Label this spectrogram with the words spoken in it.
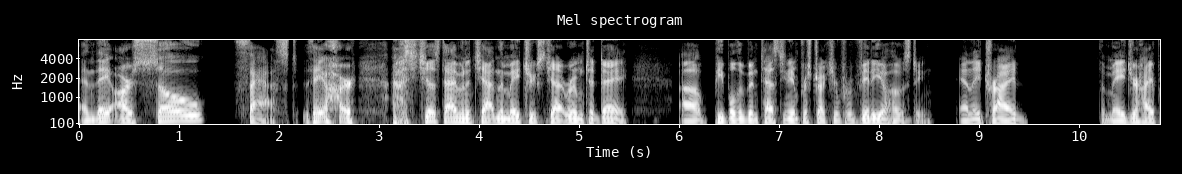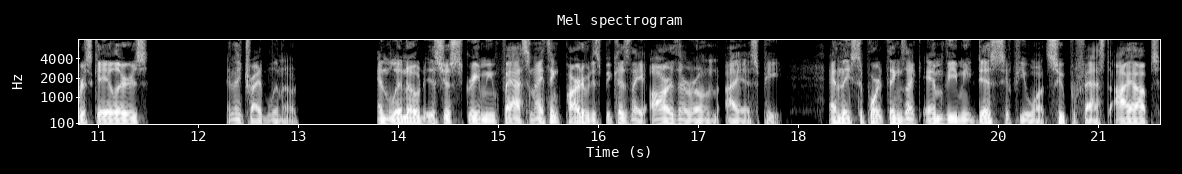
And they are so fast. They are, I was just having a chat in the Matrix chat room today. Uh, people have been testing infrastructure for video hosting, and they tried the major hyperscalers and they tried Linode and Linode is just screaming fast. And I think part of it is because they are their own ISP and they support things like NVMe disks if you want super fast IOPS.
